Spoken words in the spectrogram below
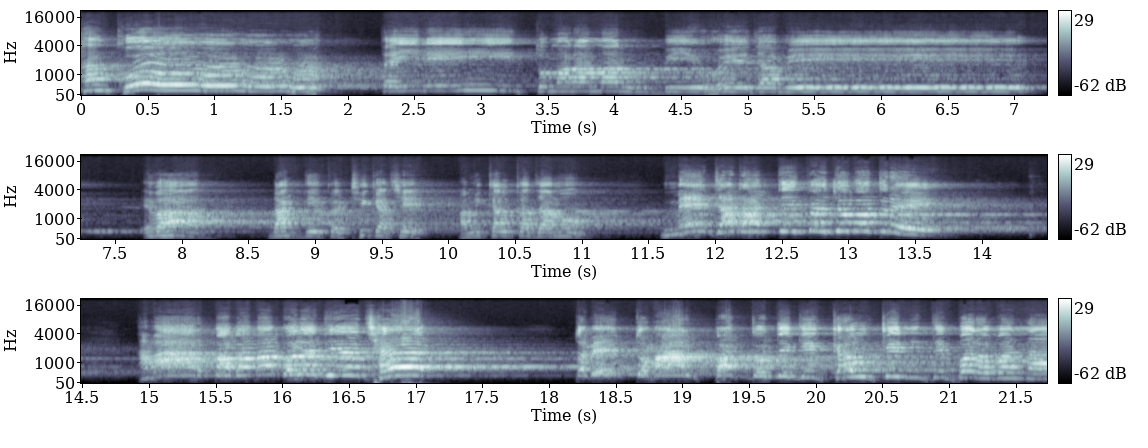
থাকো তাইলেই তোমার আমার বিয়ে হয়ে যাবে। এবার ডাক দিয়ে কয়, ঠিক আছে, আমি কালকা যাব। মেয়েটা ডাক দিয়ে কয়, যুবক রে, আমার বাবা মা বলে দিয়েছে তবে তোমার পক্ষ থেকে কাউকে নিতে পারবা না।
